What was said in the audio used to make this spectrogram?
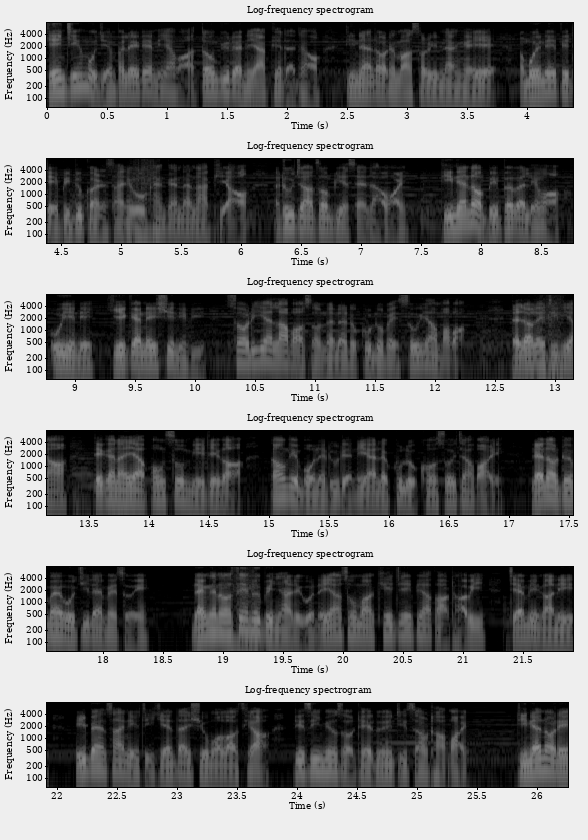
ယဉ်ကျေးမှုချင်းဖလှယ်တဲ့နေရာမှာအသုံးပြုတဲ့နေရာဖြစ်တဲ့ကြောင့်ဒီနန်းတော်တွေမှာဆော်ဒီနိုင်ငံရဲ့အမွေနေ့ဖြစ်တဲ့ဘီတုကန်ဒီဇိုင်းတွေကိုခန်းခန်းနားနားဖြစ်အောင်အထူးခြားဆုံးပြင်ဆင်ထားပါတယ်။ဒီနန်းတော်ဘေးဘက်ဘက်လည်းမှာဥယျာဉ်တွေရေကန်တွေရှိနေပြီးဆော်ဒီရဲ့လှပဆောင်နန်းတော်တစ်ခုလိုပဲဆိုးရမှာပါ။ဒါကြောင့်လည်းဒီနေရာဒေကနာယဖုံးဆိုးမြေတွေကကောင်းကင်ဘုံနဲ့တူတဲ့နေရာတစ်ခုလိုခေါ်ဆိုးကြပါတယ်။နန်းတော်တွင်းပိုင်းကိုကြည့်လိုက်မယ်ဆိုရင် နိုင်ငံတော်စင်လူပညာတွေကိုနေရာဆုံးမှာခေချင်းပြသထားပြီးကျမ်းမြေကနေဘီဘန်ဆိုင်နေတီကျန်းသက်ရှူမောလောက်စရာပစ္စည်းမျိုးစုံထည့်သွင်းတည်ဆောက်ထားပါတယ်။ဒီနန်းတော်တွေ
